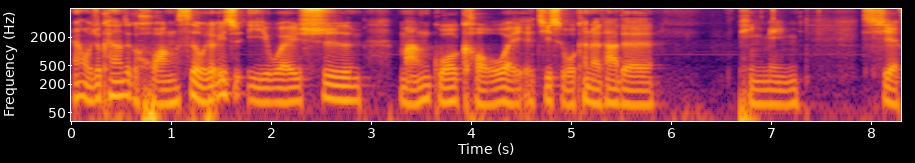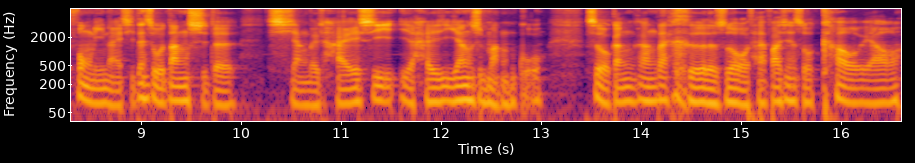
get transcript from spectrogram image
然后我就看到这个黄色，我就一直以为是芒果口味，即使我看了它的品名写凤梨奶昔，但是我当时的想的还是也还一样是芒果，所以我刚刚在喝的时候，我才发现说靠腰。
